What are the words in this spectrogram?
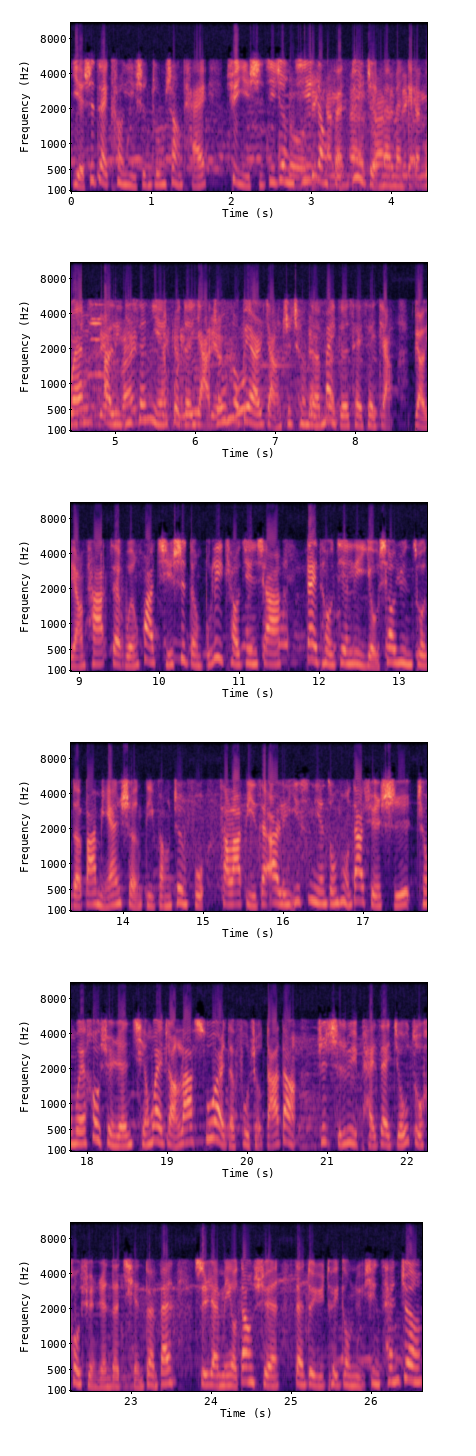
也是在抗议声中上台，却以实际政绩让反对者慢慢改观。二零一三年获得亚洲诺贝尔奖之称的麦格塞塞奖，表扬他在文化歧视等不利条件下，带头建立有效运作的巴米安省地方政府。萨拉比在二零一四年总统大选时，成为候选人前外长拉苏尔的副手搭档，支持率排在九组候选人的前段班。虽然没有当选，但对于推动女性参政、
